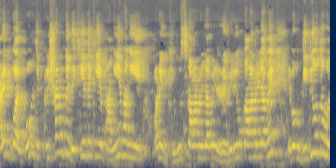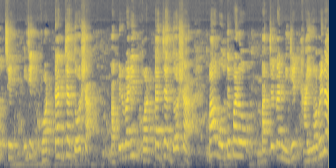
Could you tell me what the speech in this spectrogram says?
আরেক গল্প যে কৃষাণুকে দেখিয়ে দেখিয়ে, ভাঙিয়ে ভাঙিয়ে অনেক ভিউজ কামানো যাবে রেভিনিউ কামানো যাবে, এবং দ্বিতীয়ত হচ্ছে, এই যে ঘরটার যা দশা বাপের বাড়ির ঘরটার যা দশা, বা বলতে পারো বাচ্চাটার নিজের ঠাঁই হবে না,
